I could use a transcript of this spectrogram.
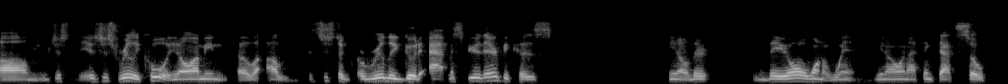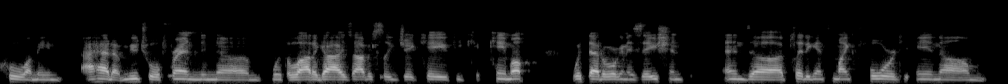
Um, just it's just really cool. You know, I mean, it's just a, a really good atmosphere there because, you know, they're they all want to win. You know, and I think that's so cool. I mean, I had a mutual friend in um, with a lot of guys. Obviously, Jake Cave. He came up with that organization, and uh, I played against Mike Ford in um,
